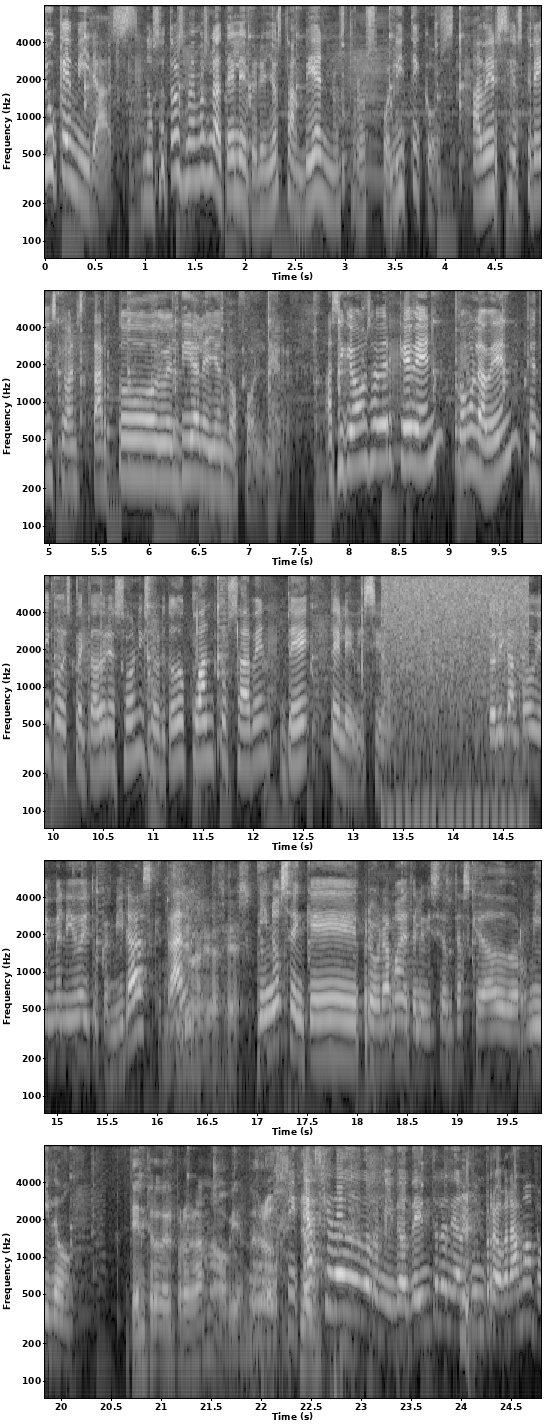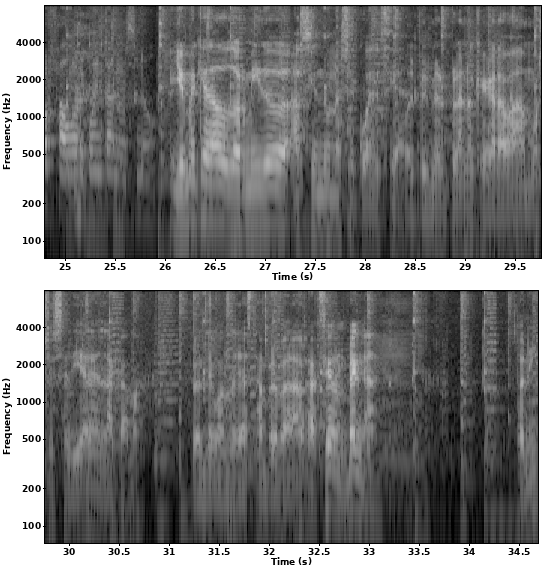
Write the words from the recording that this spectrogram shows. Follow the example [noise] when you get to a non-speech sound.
tú qué miras? Nosotros vemos la tele, pero ellos también, nuestros políticos. A ver si os creéis que van a estar todo el día leyendo a Follner. Así que vamos a ver qué ven, cómo la ven, qué tipo de espectadores son y sobre todo cuánto saben de televisión. Tony Cantó, bienvenido. ¿Y tú qué miras? ¿Qué tal? Muchísimas gracias. Dinos en qué programa de televisión te has quedado dormido. ¿Dentro del programa o viéndolo? Si te has quedado dormido dentro de algún programa, por favor, cuéntanoslo. Yo me he quedado dormido haciendo una secuencia. El primer plano que grabábamos ese día era en la cama. De repente cuando ya están preparados, acción, venga. Tony.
